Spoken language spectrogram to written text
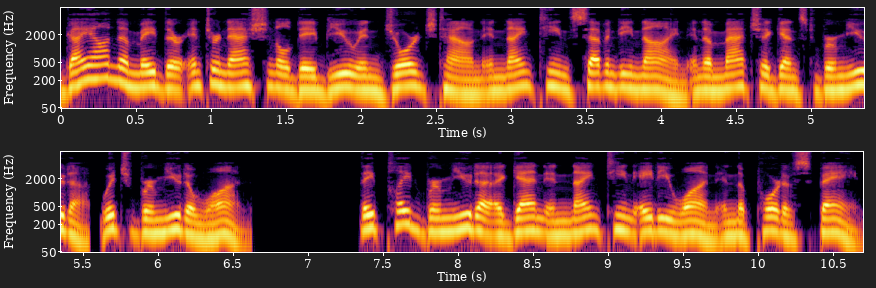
Guyana made their international debut in Georgetown in 1979 in a match against Bermuda, which Bermuda won. They played Bermuda again in 1981 in the Port of Spain.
